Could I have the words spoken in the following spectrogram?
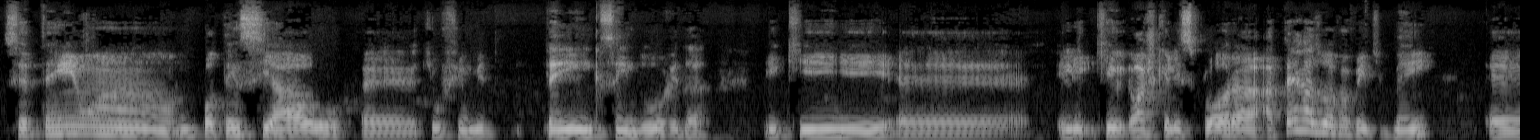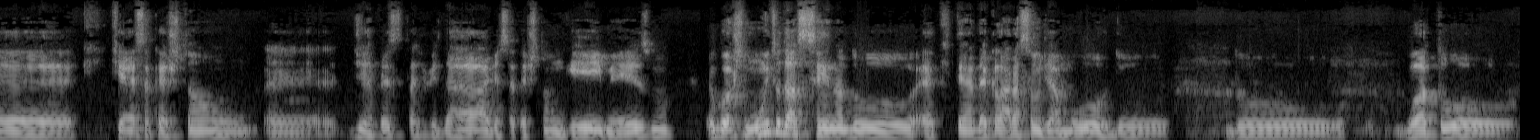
você tem uma, um potencial é, que o filme tem, sem dúvida, e que é, ele, que eu acho que ele explora até razoavelmente bem, é, que é essa questão é, de representatividade, essa questão gay mesmo. Eu gosto muito da cena do é, que tem a declaração de amor do, do, do ator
